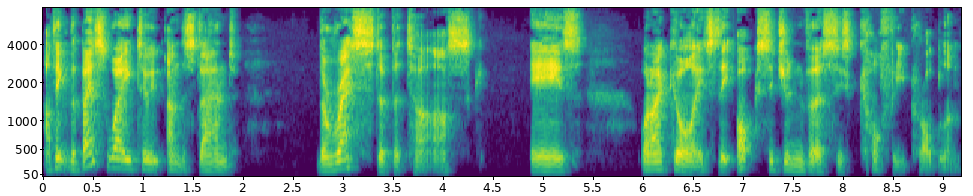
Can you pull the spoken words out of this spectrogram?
I think the best way to understand the rest of the task is what I call it's the oxygen versus coffee problem.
